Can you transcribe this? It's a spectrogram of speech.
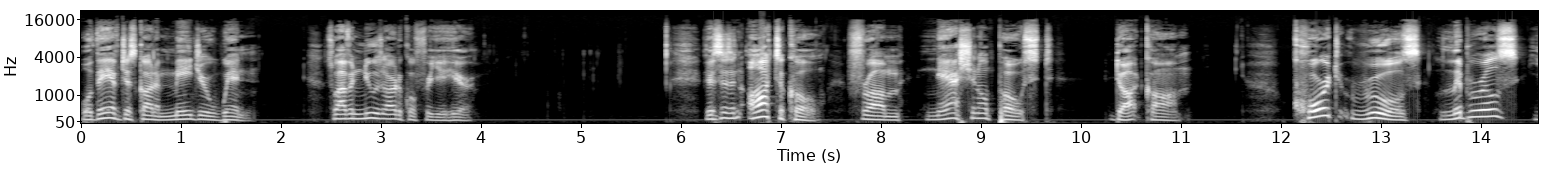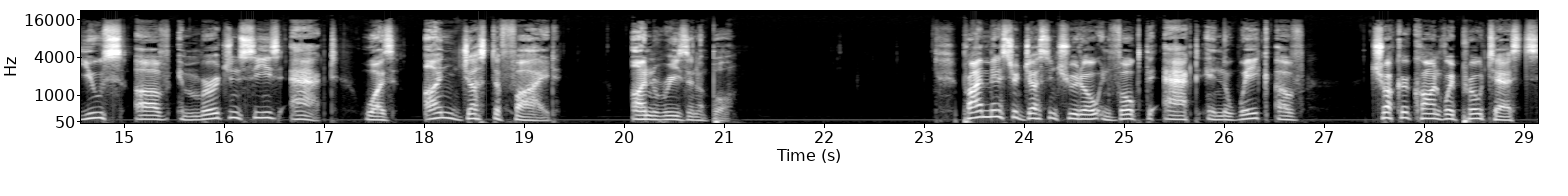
Well, they have just got a major win. So I have a news article for you here. This is an article from nationalpost.com. Court rules Liberals' use of Emergencies Act was unjustified, unreasonable. Prime Minister Justin Trudeau invoked the act in the wake of trucker convoy protests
